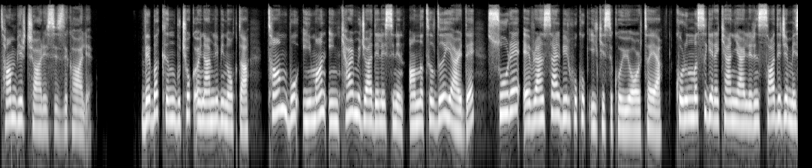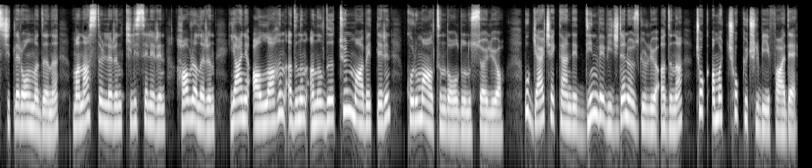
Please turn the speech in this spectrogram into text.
tam bir çaresizlik hali. Ve bakın bu çok önemli bir nokta. Tam bu iman inkar mücadelesinin anlatıldığı yerde sure evrensel bir hukuk ilkesi koyuyor ortaya. Korunması gereken yerlerin sadece mescitler olmadığını, manastırların, kiliselerin, havraların yani Allah'ın adının anıldığı tüm mabetlerin koruma altında olduğunu söylüyor. Bu gerçekten de din ve vicdan özgürlüğü adına çok ama çok güçlü bir ifade.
